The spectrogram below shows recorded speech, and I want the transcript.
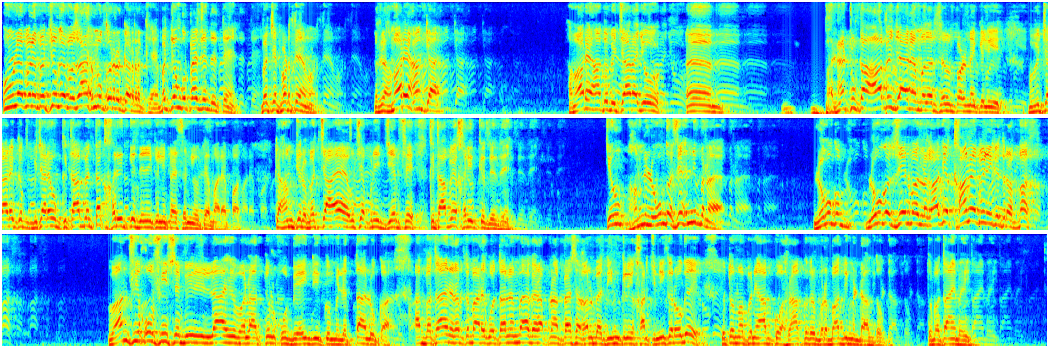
انہوں نے اپنے بچوں کے وظاہر مقرر کر رکھے ہیں، بچوں کو پیسے دیتے ہیں، بچے پڑھتے ہیں لیکن ہمارے ہاں کیا ہے؟ ہمارے ہاں تو بیچارہ جو بنا ٹوٹا آ بھی جائے نا مدرسے میں پڑھنے کے لیے، وہ بیچارے بیچارے کو کتابیں تک خرید کے دینے کے لیے پیسے نہیں ہوتے ہمارے پاس۔ کہ ہم چلو بچہ آیا اسے اپنی جیب سے کتابیں خرید کے دے دیں۔ کیوں؟ ہم نے لوگوں کا ذہن نہیں بنایا۔ لوگوں کو لوگوں کا ذہن بس لگا دیا کھانے پینے کی طرف، بس۔ وان فی قوفی سے بھی اللہ ولا کو ملتا لکا اب بتائیں رب تبارک و تعالیٰ میں اگر اپنا پیسہ غلبہ دین کے لیے خرچ نہیں کرو گے، تو تم اپنے آپ کو ہلاکت اور بربادی میں ڈال دو گے۔ تو بتائیں بھائی۔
